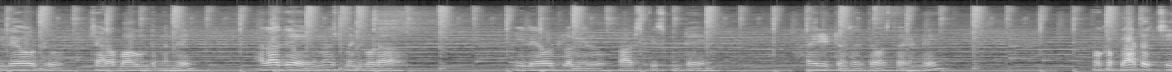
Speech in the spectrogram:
ఈ లేఅవుట్ చాలా బాగుంటుందండి. అలాగే ఇన్వెస్ట్మెంట్ కూడా ఈ లేఅవుట్లో మీరు ప్లాట్స్ తీసుకుంటే హై రిటర్న్స్ అయితే వస్తాయండి. ఒక ప్లాట్ వచ్చి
